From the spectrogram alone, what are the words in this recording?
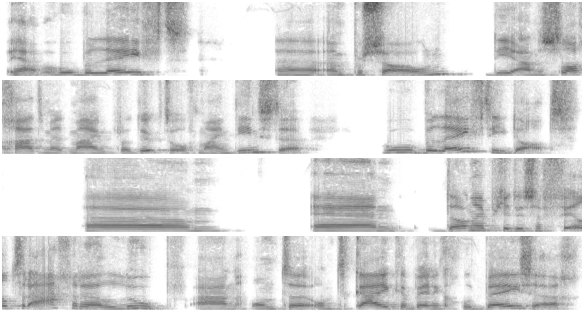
ja, hoe beleeft uh, een persoon die aan de slag gaat met mijn producten of mijn diensten, hoe beleeft hij dat? Um, en dan heb je dus een veel tragere loop aan om te, om te kijken, ben ik goed bezig?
